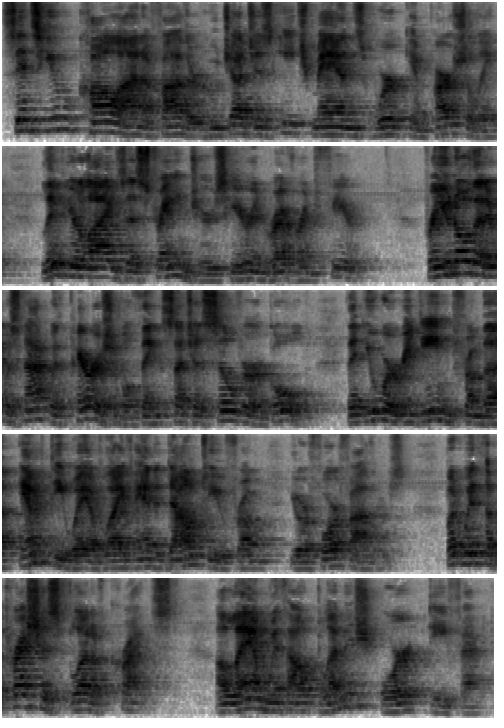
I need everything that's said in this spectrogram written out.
Since you call on a Father who judges each man's work impartially, live your lives as strangers here in reverent fear. For you know that it was not with perishable things such as silver or gold that you were redeemed from the empty way of life handed down to you from your forefathers, but with the precious blood of Christ, a lamb without blemish or defect.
